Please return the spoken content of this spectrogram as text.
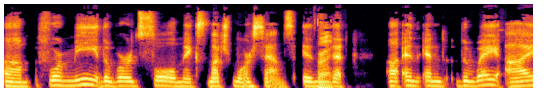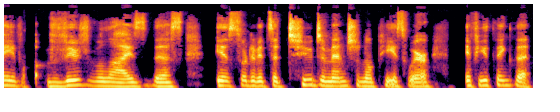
um, for me the word soul makes much more sense in right. that uh, and and the way i've visualized this is sort of it's a two dimensional piece where if you think that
